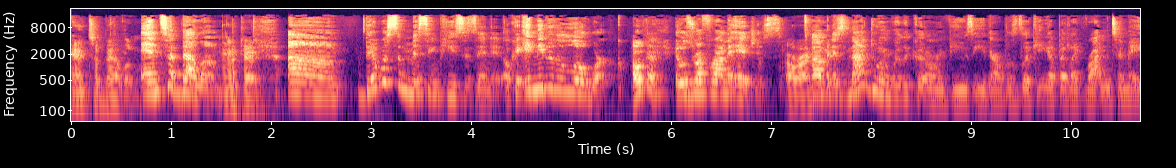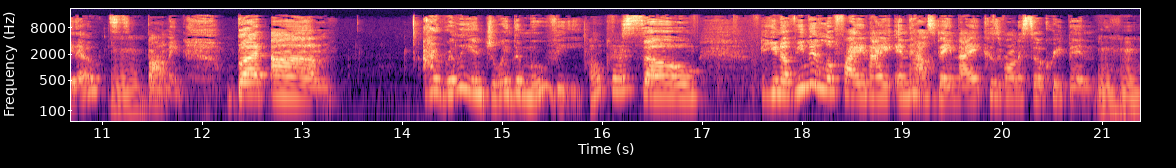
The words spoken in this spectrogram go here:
Antebellum. Antebellum. Okay. Um, there were some missing pieces in it. Okay, it needed a little work. Okay. It was rough around the edges. All right. Um, and it's not doing really good on reviews either. I was looking up at like Rotten Tomato, Mm. bombing. But um, I really enjoyed the movie. Okay. So, you know, if you need a little Friday night in house day night because Rona's still creeping, Mm-hmm.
